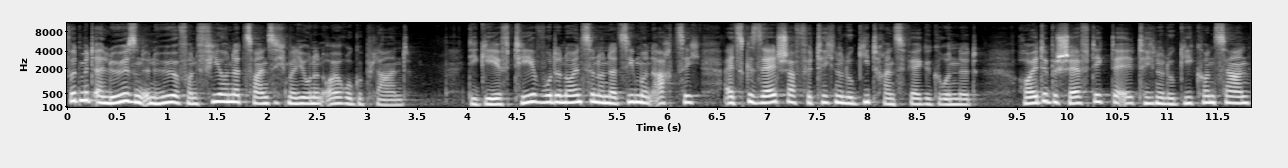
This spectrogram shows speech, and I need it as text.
wird mit Erlösen in Höhe von 420 Millionen Euro geplant. Die GFT wurde 1987 als Gesellschaft für Technologietransfer gegründet. Heute beschäftigt der Technologiekonzern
